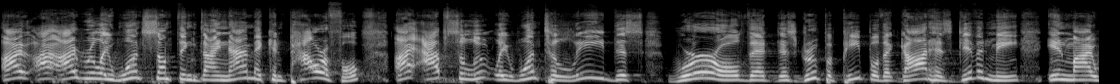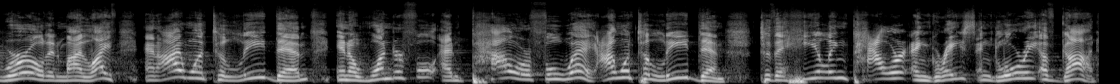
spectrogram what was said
I, I, I really want something dynamic and powerful. I absolutely want to lead this world, that this group of people that God has given me in my world, in my life, and I want to lead them in a wonderful and powerful way. I want to lead them to the healing power and grace and glory of God.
